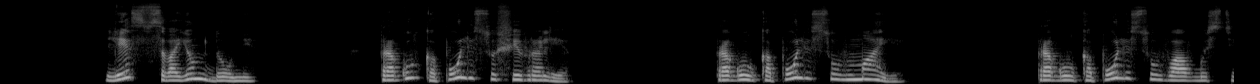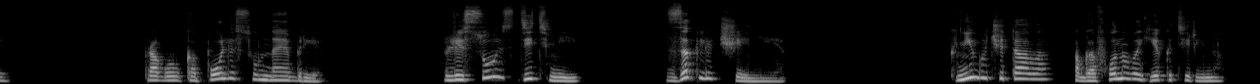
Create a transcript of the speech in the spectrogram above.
Лес в своем доме. Прогулка по лесу в феврале. Прогулка по лесу в мае. Прогулка по лесу в августе. Прогулка по лесу в ноябре. В лесу с детьми. Заключение. Книгу читала Агафонова Екатерина.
